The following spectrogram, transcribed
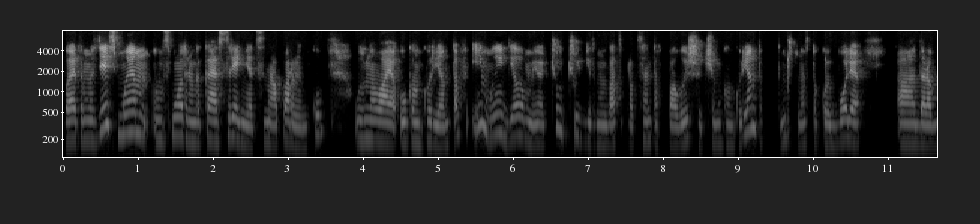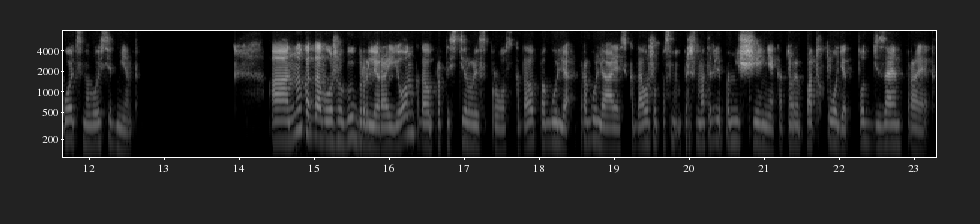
Поэтому здесь мы смотрим, какая средняя цена по рынку, узнавая у конкурентов, и мы делаем ее чуть-чуть, где-то на 20% повыше, чем у конкурентов, потому что у нас такой более а, дорогой ценовой сегмент. А, ну, когда вы уже выбрали район, когда вы протестировали спрос, когда вы погуля прогулялись, когда вы уже посм присмотрели помещения, которые подходят под дизайн-проект,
